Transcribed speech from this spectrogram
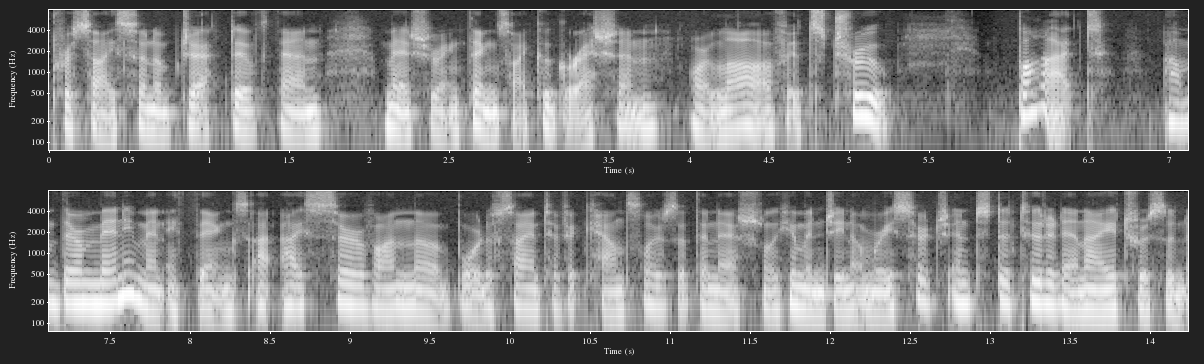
precise and objective than measuring things like aggression or love. It's true. But um, there are many, many things. I, I, serve on the board of scientific counselors at the National Human Genome Research Institute at NIH, which is an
